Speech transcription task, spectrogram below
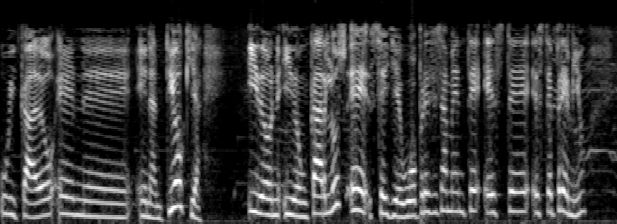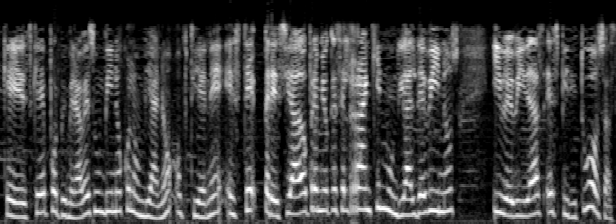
ubicado en, eh, en Antioquia. Y don, y don Carlos eh, se llevó precisamente este, este premio, que es que por primera vez un vino colombiano obtiene este preciado premio que es el ranking mundial de vinos y Bebidas Espirituosas,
